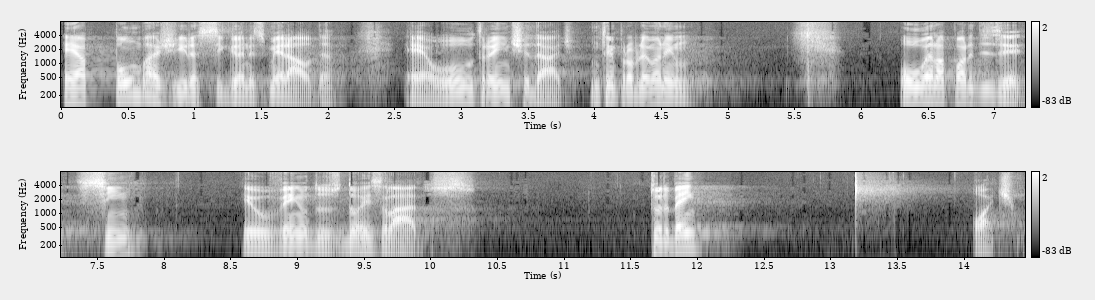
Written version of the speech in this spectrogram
é a pombagira cigana esmeralda. É outra entidade. Não tem problema nenhum. Ou ela pode dizer: sim, eu venho dos dois lados. Tudo bem? Ótimo.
